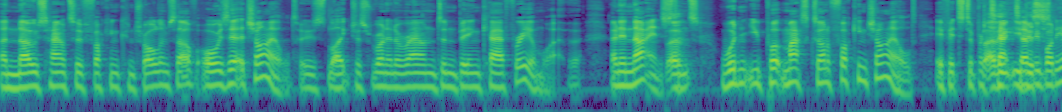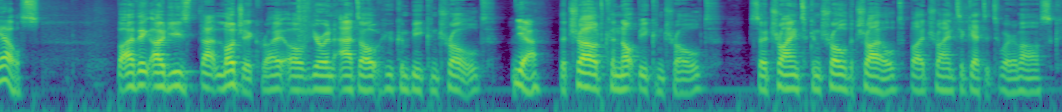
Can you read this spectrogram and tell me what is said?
and knows how to fucking control himself, or is it a child who's like just running around and being carefree and whatever? And in that instance, wouldn't you put masks on a fucking child if it's to protect you just- everybody else? But I think I'd use that logic, right? Of you're an adult who can be controlled. Yeah, The child cannot be controlled. So trying to control the child by trying to get it to wear a mask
